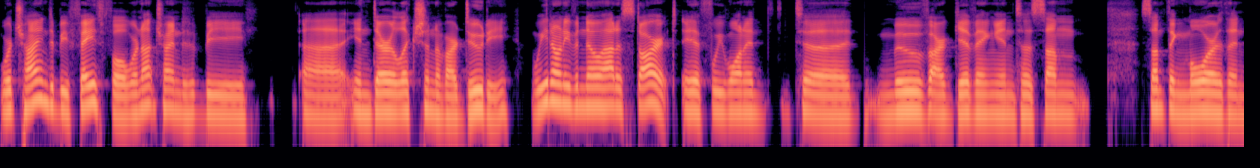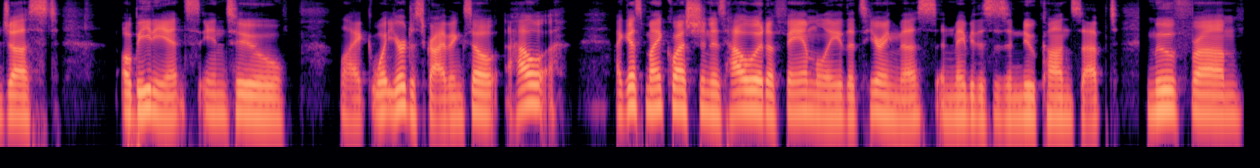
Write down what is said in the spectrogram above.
we're trying to be faithful. We're not trying to be uh, in dereliction of our duty, we don't even know how to start if we wanted to move our giving into some something more than just obedience into like what you're describing. So how I guess my question is how would a family that's hearing this and maybe this is a new concept move from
